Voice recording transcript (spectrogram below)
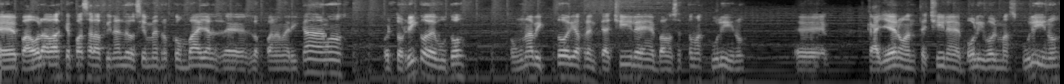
Eh, Paola Vázquez pasa a la final de los 100 metros con vallas los Panamericanos. Puerto Rico debutó con una victoria frente a Chile en el baloncesto masculino. Eh, cayeron ante Chile en el voleibol masculino.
